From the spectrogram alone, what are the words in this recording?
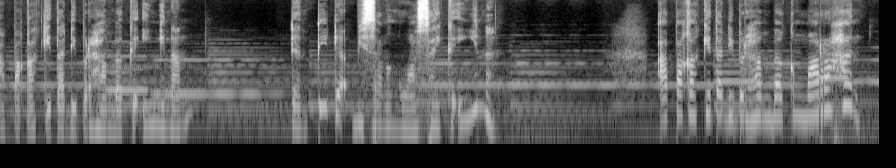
Apakah kita diperhamba keinginan dan tidak bisa menguasai keinginan? Apakah kita diberhamba kemarahan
